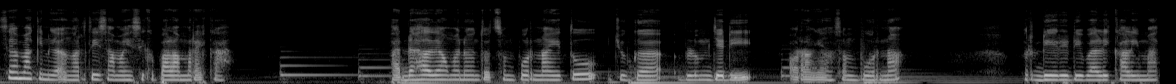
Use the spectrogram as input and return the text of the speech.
Saya makin gak ngerti sama isi kepala mereka. Padahal yang menuntut sempurna itu juga belum jadi orang yang sempurna. Berdiri di balik kalimat.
